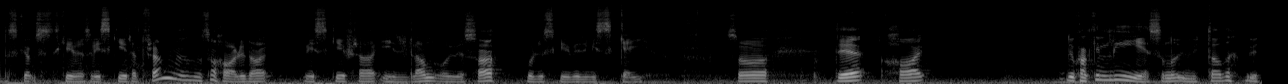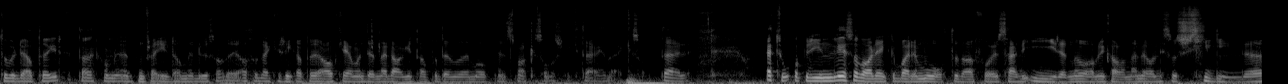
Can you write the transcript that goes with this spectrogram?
det skal skrives whisky rett fram, så har du da whisky fra Irland og USA hvor du skriver whisky. Så det har Du kan ikke lese noe ut av det utover det at det er greit. Da kommer det enten fra Irland eller USA. Det, altså, det er ikke slik at det, ok, men den er laget da på den og den måten, eller smaker sånn og slik. Det er, det er ikke sånn. Det er, jeg tror Opprinnelig så var det egentlig bare en måte da for særlig irene og amerikanerne å liksom skille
